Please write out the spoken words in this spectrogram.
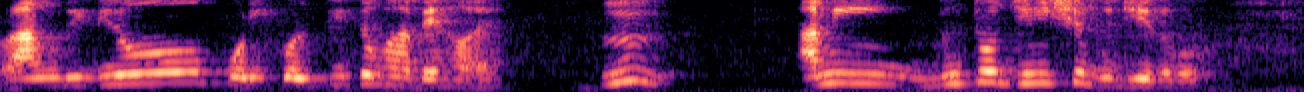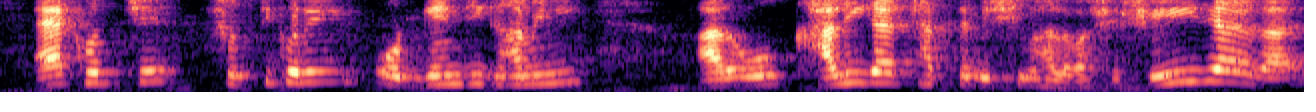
প্রাং ভিডিও পরিকল্পিতভাবে হয়, হুম? আমি দুটো জিনিসে বুঝিয়ে দেবো। এক হচ্ছে, সত্যি করেই ওর গেঞ্জি ঘামিনি, আর ও খালি গায়ে থাকতে বেশি ভালোবাসে। সেই জায়গায়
